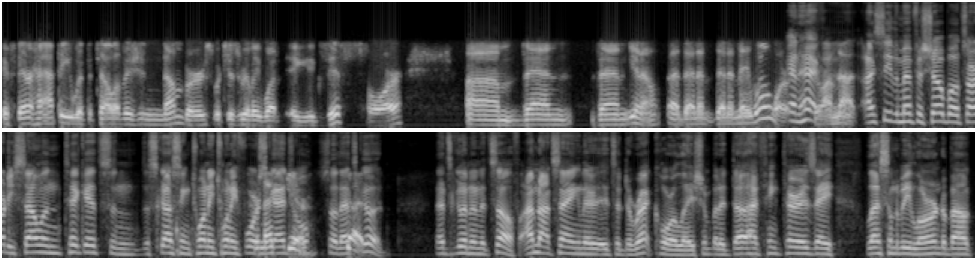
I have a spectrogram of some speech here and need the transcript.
if they're happy with the television numbers, which is really what it exists for, um, then then you know uh, then it, then it may well work. And heck, so I'm not. I see the Memphis Showboats already selling tickets and discussing 2024 schedule, year. so that's Good. good. That's good in itself. I'm not saying that it's a direct correlation, but it does. I think there is a lesson to be learned about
